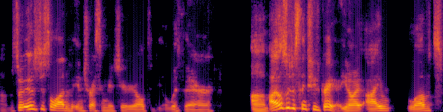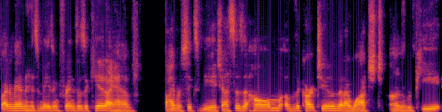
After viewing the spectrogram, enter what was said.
Um, so it was just a lot of interesting material to deal with there. Um, I also just think she's great. You know, I, I loved Spider Man and his amazing friends as a kid. I have five or six VHSs at home of the cartoon that I watched on repeat.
